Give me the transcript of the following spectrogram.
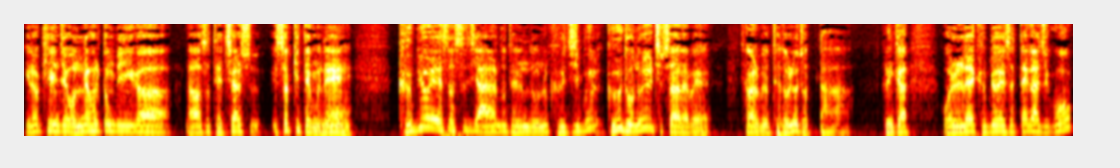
이렇게 이제 원내 활동비가 나와서 대체할 수 있었기 때문에 급여에서 쓰지 않아도 되는 돈을 그 집을 그 돈을 집사람의 생활비로 되돌려줬다. 그러니까 원래 급여에서 떼가지고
